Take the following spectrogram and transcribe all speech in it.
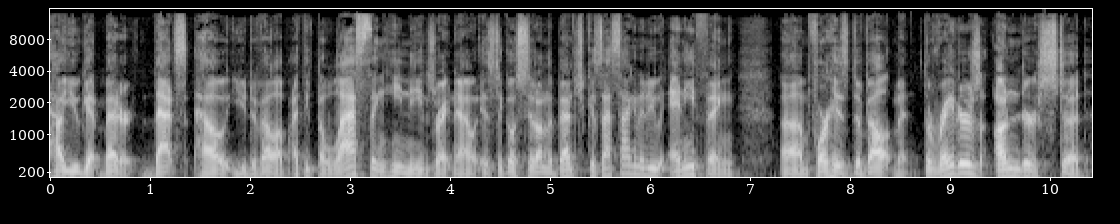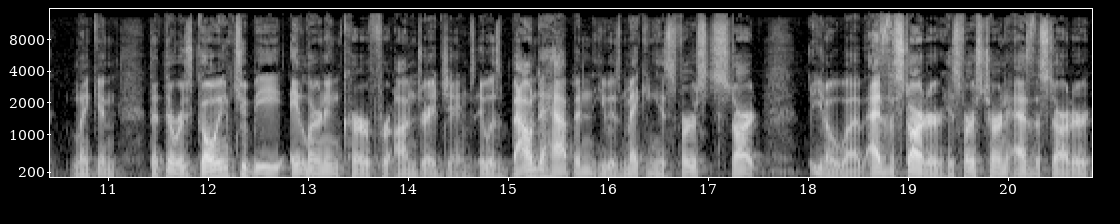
how you get better. That's how you develop. I think the last thing he needs right now is to go sit on the bench because that's not going to do anything um, for his development. The Raiders understood, Lincoln, that there was going to be a learning curve for Andre James. It was bound to happen. He was making his first start, you know, uh, as the starter, his first turn as the starter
